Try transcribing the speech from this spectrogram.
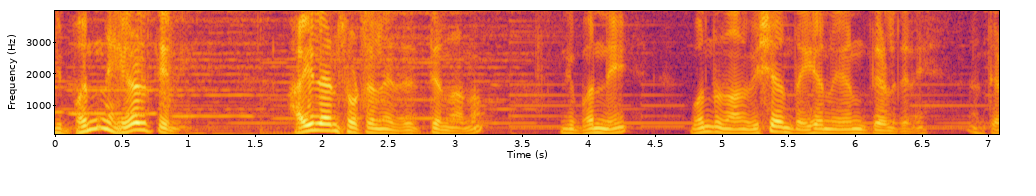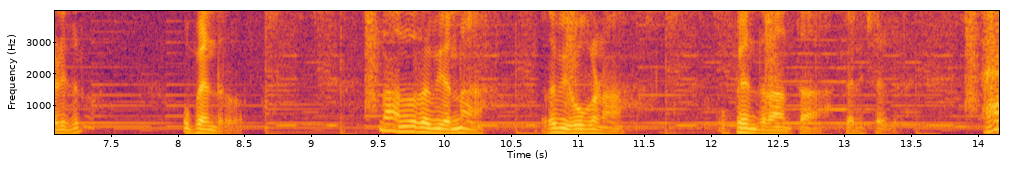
ನೀವು ಬನ್ನಿ ಹೇಳ್ತೀನಿ. ಹೈಲ್ಯಾಂಡ್ಸ್ ಹೋಟೆಲ್ನಲ್ಲಿ ಇರ್ತೀನಿ ನಾನು. ನೀವು ಬನ್ನಿ. ಬಂದು ನಾನು ವಿಷಯ ಅಂತ ಏನು ಏನು ಅಂತ ಹೇಳ್ತೀನಿ ಅಂತ ಹೇಳಿದರು ಉಪೇಂದ್ರ ಅವರು. ನಾನು ರವಿಯನ್ನು, ರವಿ ಹೋಗೋಣ, ಉಪೇಂದ್ರ ಅಂತ ಕರಿತಾ ಹೇ,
